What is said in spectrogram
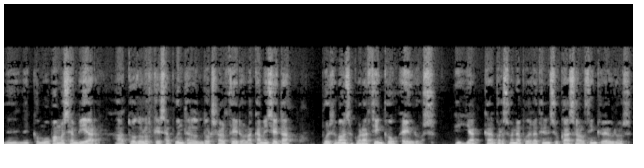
eh, como vamos a enviar a todos los que se apuntan al dorsal cero la camiseta, pues vamos a cobrar 5 euros. Ya cada persona podrá tener en su casa los 5 euros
